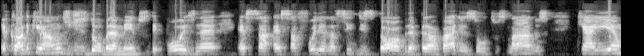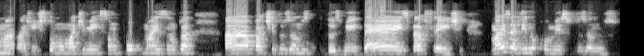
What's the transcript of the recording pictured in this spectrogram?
É claro que há uns desdobramentos depois, né? Essa, essa folha ela se desdobra para vários outros lados, que aí é uma, a gente toma uma dimensão um pouco mais ampla a partir dos anos 2010 para frente. Mas ali no começo dos anos,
